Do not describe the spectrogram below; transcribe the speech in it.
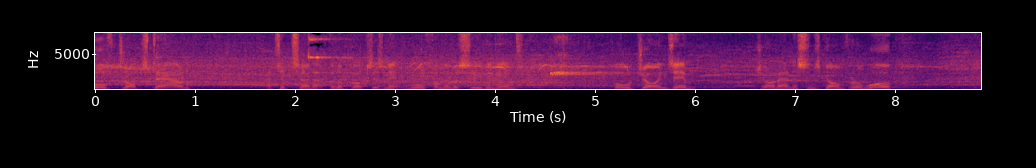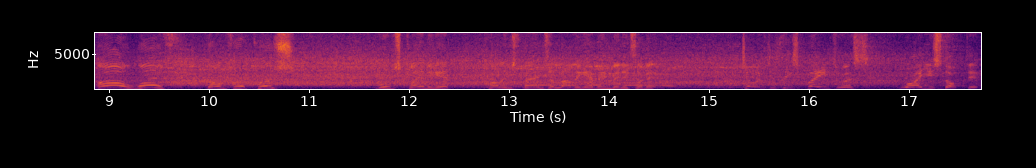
Wolf drops down. That's a turn up for the books, isn't it? Wolf on the receiving end. Paul joins him. John Anderson's gone for a walk. Oh, Wolf! Gone for a push. Wolf's claiming it. Collins fans are loving every minute of it. John, just explain to us why you stopped it.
